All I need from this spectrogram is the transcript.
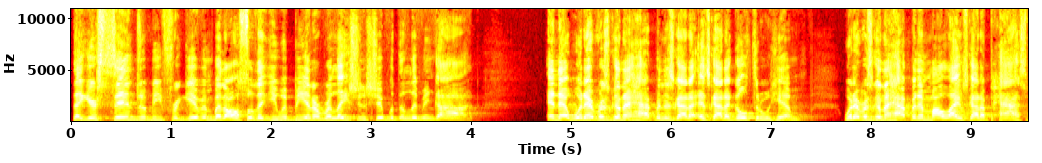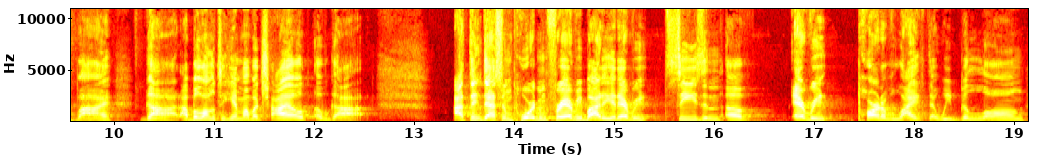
that your sins would be forgiven, but also that you would be in a relationship with the living God. And that whatever's going to happen has got to, it's got to go through him. Whatever's going to happen in my life's got to pass by God. I belong to him. I'm a child of God. I think that's important for everybody at every season of every part of life that we belong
